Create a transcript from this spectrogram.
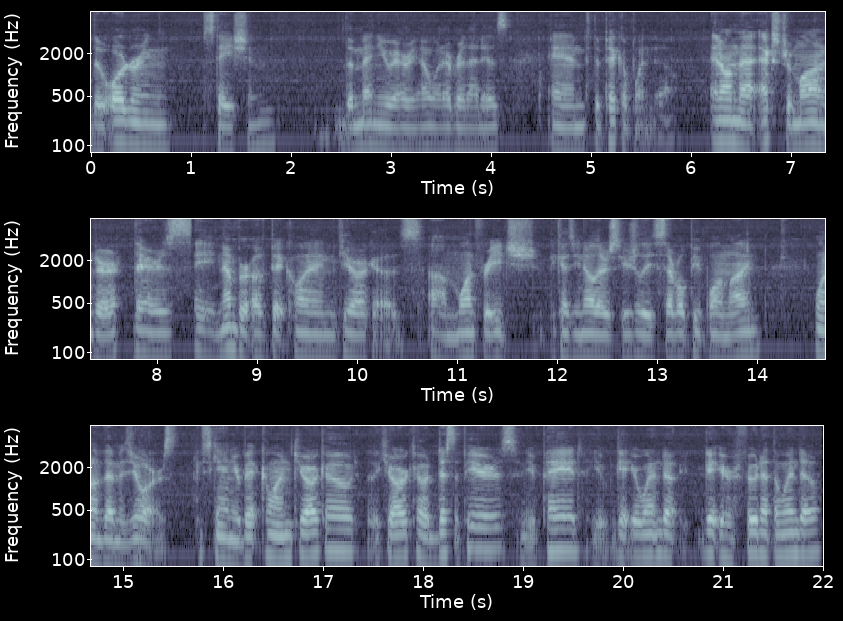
the ordering station, the menu area, whatever that is, and the pickup window. And on that extra monitor, there's a number of Bitcoin QR codes. Um, one for each, because you know there's usually several people in line. One of them is yours. You scan your Bitcoin QR code, the QR code disappears, you've paid, you get your window, get your food at the window,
